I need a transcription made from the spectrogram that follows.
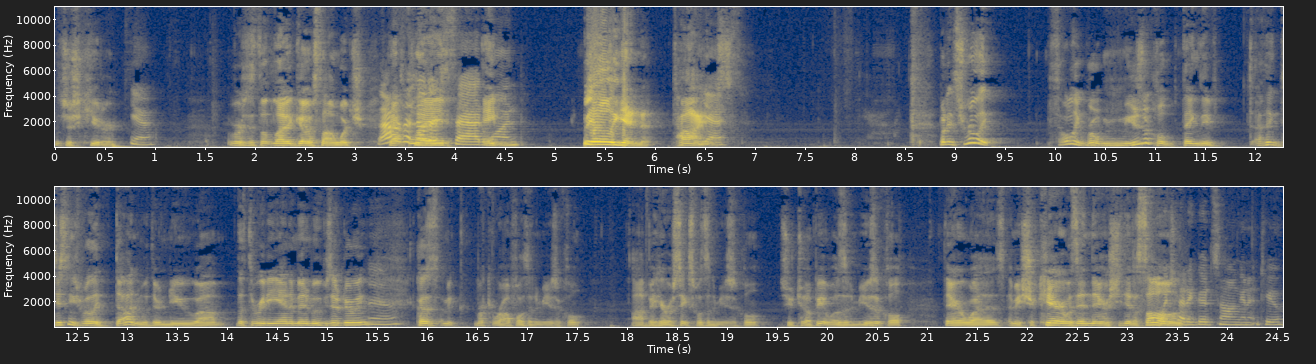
It's just cuter Yeah. versus the "Let It Go" song, which That was another sad a one. billion times. Yes. But it's really it's the only real musical thing they've. I think Disney's really done with their new um, the 3D animated movies they're doing. Yeah. Because I mean, Wreck-It Ralph wasn't a musical. Uh, Big Hero Six wasn't a musical. Zootopia wasn't a musical. There was, I mean, Shakira was in there. She did a song. Which had a good song in it too.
